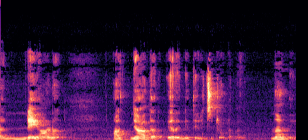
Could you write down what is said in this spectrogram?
തന്നെയാണ് അജ്ഞാതർ ഇറങ്ങി തിരിച്ചിട്ടുള്ളത്. നന്ദി.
